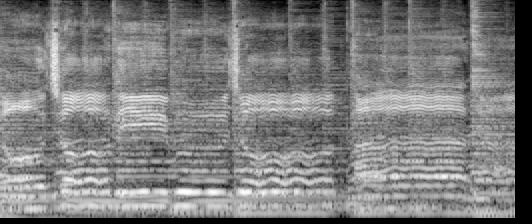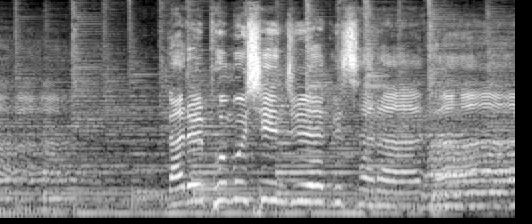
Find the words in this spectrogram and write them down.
여전히 부족하나? 나를 품으신 주의 그 사랑. 나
